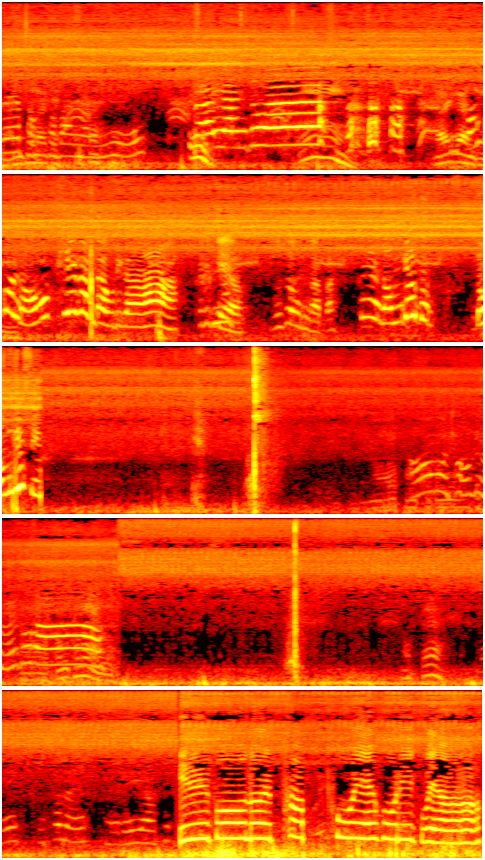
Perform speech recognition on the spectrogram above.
왜 벅서방하니 응. 나이 안 좋아. 나이가 안 뻥뻥 너무 피해간다 우리가. 그러게요. 무서운가 봐. 그냥 넘겨도 넘길 수 있... 어머 저기 왜 돌아 돼. 일본홀 파4의 홀이고요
